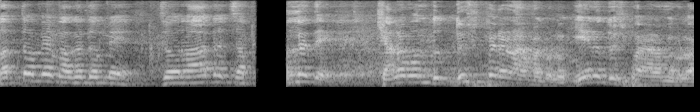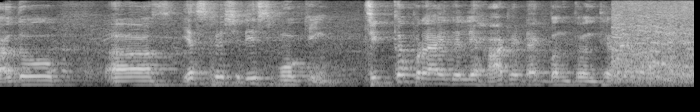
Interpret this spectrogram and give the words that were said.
ಮತ್ತೊಮ್ಮೆ ಮಗದೊಮ್ಮೆ ಜೋರಾದ ಅಲ್ಲದೆ ಕೆಲವೊಂದು ದುಷ್ಪರಿಣಾಮಗಳು, ಏನು ದುಷ್ಪರಿಣಾಮಗಳು? ಅದು ಎಸ್ಪೆಷಲಿ ಸ್ಮೋಕಿಂಗ್ ಚಿಕ್ಕ ಪ್ರಾಯದಲ್ಲಿ ಹಾರ್ಟ್ ಅಟ್ಯಾಕ್ ಬಂತು ಅಂತ ಹೇಳಿ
